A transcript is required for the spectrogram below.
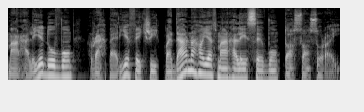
مرحله دوم رهبری فکری و در نهایت مرحله سوم داستان سرایی.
